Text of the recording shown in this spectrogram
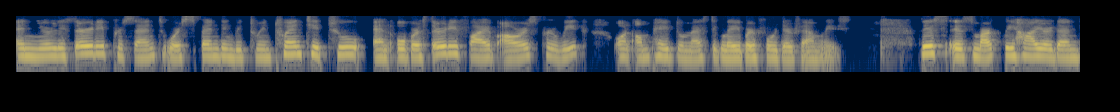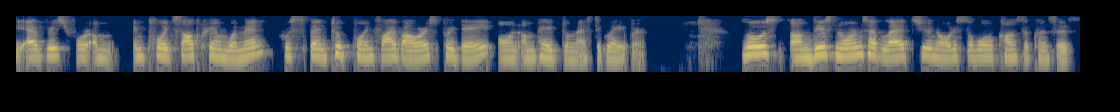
and nearly 30% were spending between 22 and over 35 hours per week on unpaid domestic labor for their families. This is markedly higher than the average for um, employed South Korean women who spend 2.5 hours per day on unpaid domestic labor. Those, um, these norms have led to noticeable consequences.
